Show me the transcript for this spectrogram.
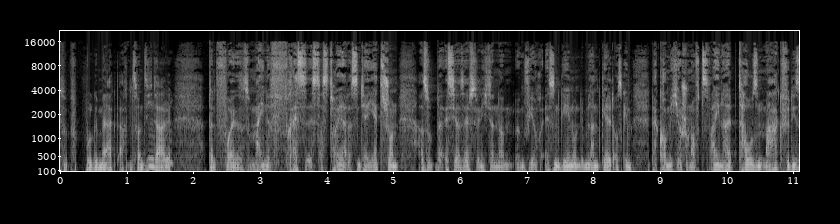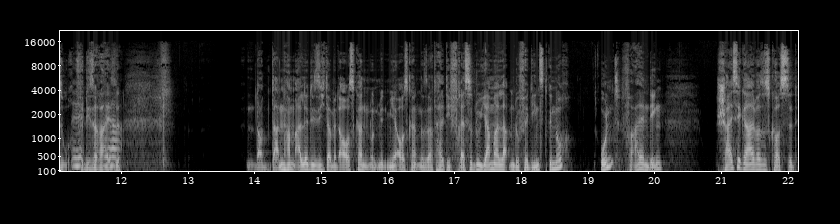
Wohlgemerkt, 28 Tage. Hab dann vorher gesagt, so meine Fresse, ist das teuer. Das sind ja jetzt schon, also da ist ja selbst, wenn ich dann, dann irgendwie auch essen gehen und im Land Geld ausgeben, da komme ich ja schon auf zweieinhalbtausend Mark für diese, für diese Reise. Ja. Da- Dann haben alle, die sich damit auskannten und mit mir auskannten, gesagt, halt die Fresse, du Jammerlappen, du verdienst genug. Und vor allen Dingen, scheißegal, was es kostet,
